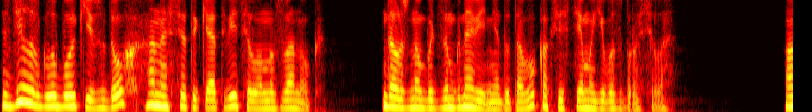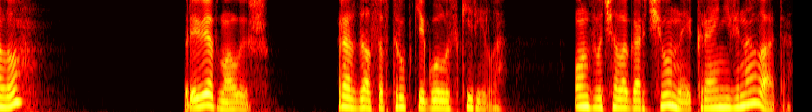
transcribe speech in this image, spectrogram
Сделав глубокий вздох, она все таки ответила на звонок. Должно быть за мгновение до того, как система его сбросила. «Алло?» «Привет, малыш», — раздался в трубке голос Кирилла. Он звучал огорчённо и крайне виновато,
